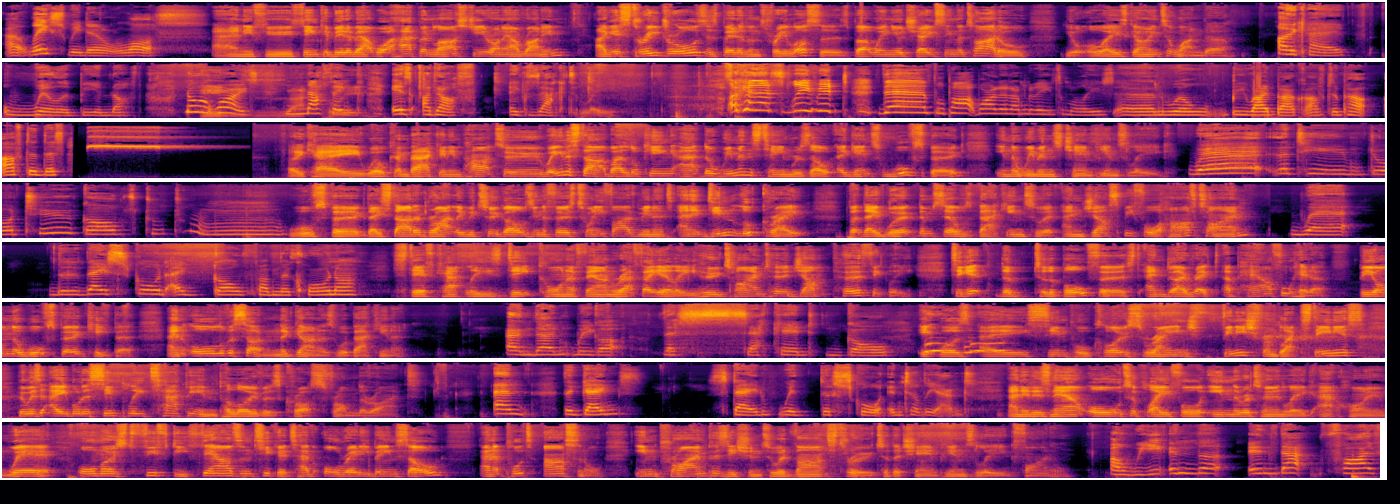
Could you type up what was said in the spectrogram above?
At least we didn't lose. And if you think a bit about what happened last year on our run in, I guess three draws is better than three losses, but when you're chasing the title, you're always going to wonder. Okay, will it be enough? No, it won't. Nothing is enough. Exactly. Okay, let's leave it there for part one, and I'm gonna eat some lollies, and we'll be right back after part after this. Okay, welcome back. And in part two, we're going to start by looking at the women's team result against Wolfsburg in the Women's Champions League. Where the team draw two goals to two. Wolfsburg, they started brightly with two goals in the first 25 minutes, and it didn't look great, but they worked themselves back into it. And just before half time, Where they scored a goal from the corner. Steph Catley's deep corner found Rafaelle, who timed her jump perfectly to get the to the ball first and direct a powerful header beyond the Wolfsburg keeper, and all of a sudden the Gunners were back in it. And then we got the second goal. It was a simple, close range finish from Blackstenius, who was able to simply tap in Pelova's cross from the right. And the games stayed with the score until the end. And it is now all to play for in the return leg at home, where almost 50,000 tickets have already been sold, and it puts Arsenal in prime position to advance through to the Champions League final. Are we in the in that five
